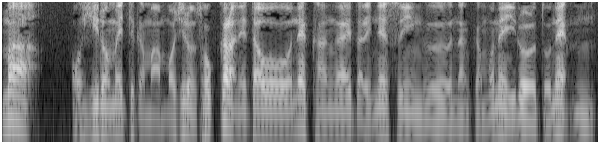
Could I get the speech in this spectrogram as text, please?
まあ、お披露目っていうか、まあもちろんそこからネタをね、考えたりね、スイングなんかもね、いろいろとね、うん。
